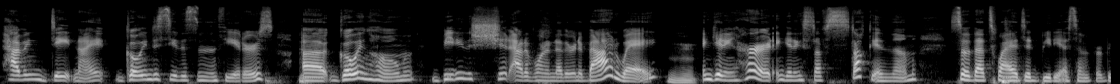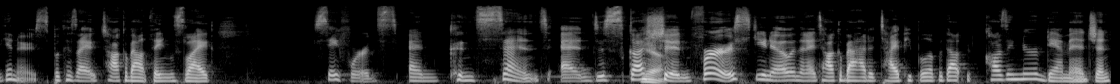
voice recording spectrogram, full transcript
having date night, going to see this in the theaters, uh, going home, beating the shit out of one another in a bad way and getting hurt and getting stuff stuck in them. So that's why I did BDSM for beginners because I talk about things like safe words and consent and discussion first, you know, and then I talk about how to tie people up without causing nerve damage and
